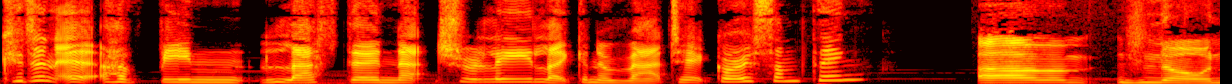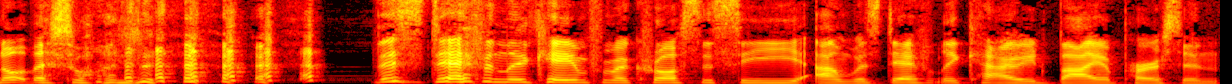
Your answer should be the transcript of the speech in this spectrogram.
couldn't it have been left there naturally, like an erratic or something? Um, no, not this one. this definitely came from across the sea and was definitely carried by a person,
